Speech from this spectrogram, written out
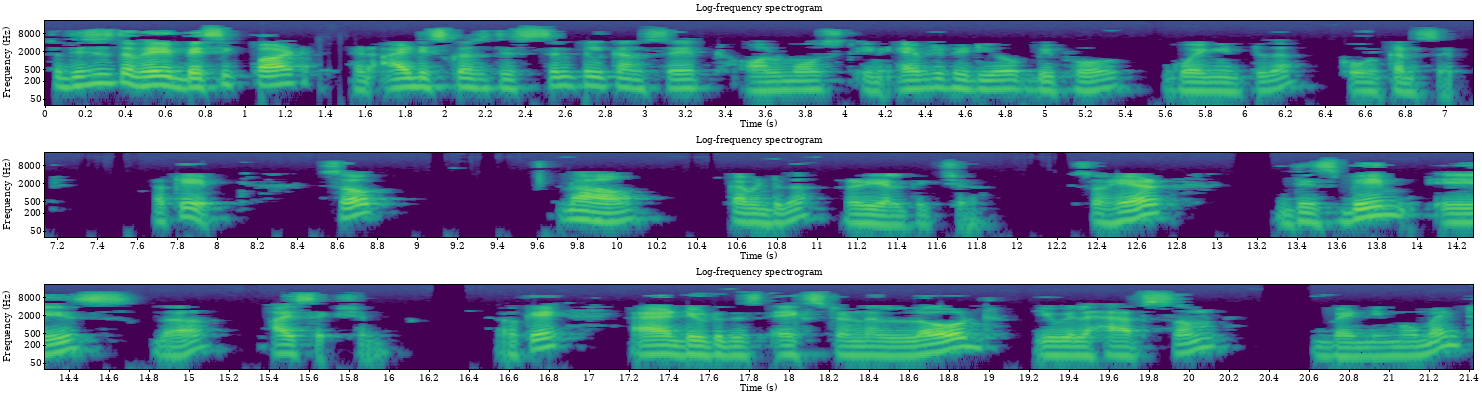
so this is the very basic part and I discuss this simple concept almost in every video before going into the core concept. Okay, so now coming to the real picture. So here this beam is the I section. Okay, and due to this external load you will have some bending moment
